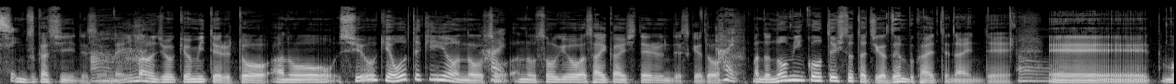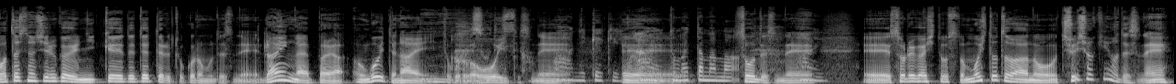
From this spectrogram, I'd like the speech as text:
しい。難しいですよね。今の状況を見てると、あの、主要企業、大手企業の,、はい、あの創業は再開開してるんですけど、はい、まだ農民工という人たちが全部帰ってないんで、えー、私の知る限り日経で出てるところもですね、ラインがやっぱり動いてないところが多いですね。うん、日経企業、えー、はい、止まったまま。そうですね。はいえー、それが一つと、もう一つはあの中小企業ですね、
